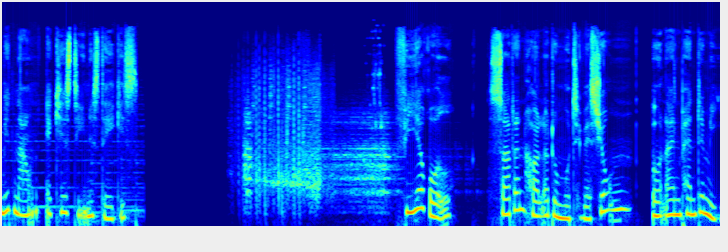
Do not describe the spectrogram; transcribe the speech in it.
Mit navn er Kirstine Stagis. Fire råd. Sådan holder du motivationen under en pandemi.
